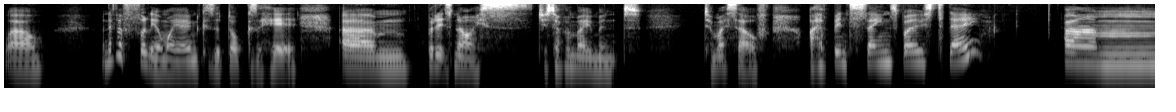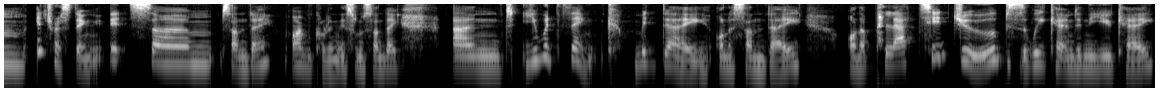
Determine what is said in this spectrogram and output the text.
Well, I'm never fully on my own because the dogs are here. Um, but it's nice. Just have a moment to myself. I have been to Sainsbury's today. Um, interesting. It's um, Sunday. I'm recording this on a Sunday. And you would think midday on a Sunday on a Platty Jubes weekend in the UK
